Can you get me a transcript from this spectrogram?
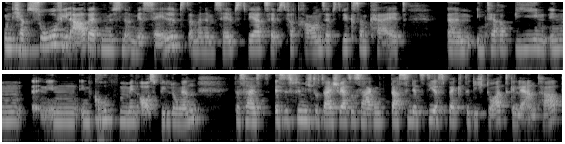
Und ich habe mhm. so viel arbeiten müssen an mir selbst, an meinem Selbstwert, Selbstvertrauen, Selbstwirksamkeit, ähm, in Therapien, in, in, in Gruppen, in Ausbildungen das heißt, es ist für mich total schwer zu sagen, das sind jetzt die Aspekte, die ich dort gelernt habe.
